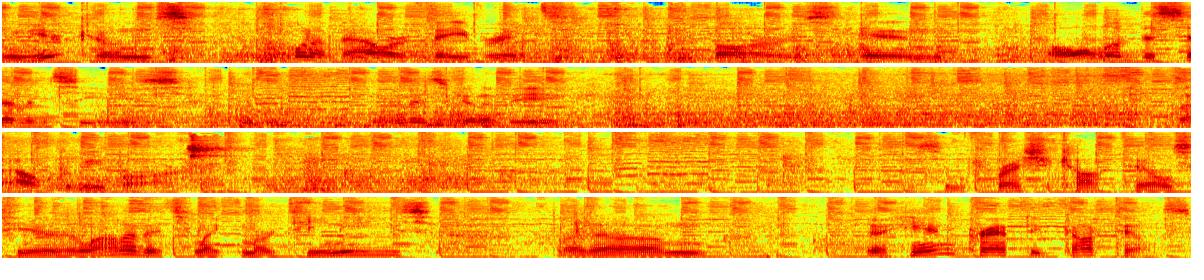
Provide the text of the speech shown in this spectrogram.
And here comes one of our favorite bars in all of the seven seas. That is going to be the Alchemy Bar. Some fresh cocktails here. A lot of it's like martinis, but um, they're handcrafted cocktails.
